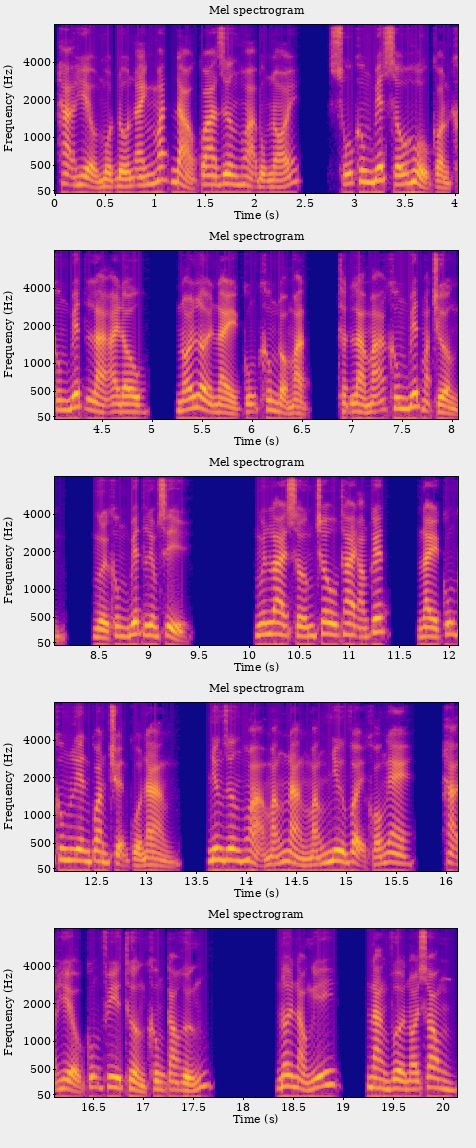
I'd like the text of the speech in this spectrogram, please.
hạ hiểu một đốn ánh mắt đảo qua Dương Họa bụng nói, xú không biết xấu hổ còn không biết là ai đâu, nói lời này cũng không đỏ mặt, thật là mã không biết mặt trường, người không biết liêm sỉ. Nguyên lai sớm châu thai ám kết, này cũng không liên quan chuyện của nàng, nhưng Dương Họa mắng nàng mắng như vậy khó nghe, hạ hiểu cũng phi thường không cao hứng. Nơi nào nghĩ, nàng vừa nói xong,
